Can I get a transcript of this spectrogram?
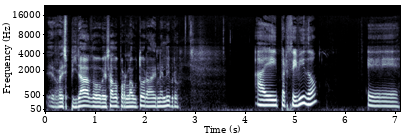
eh, respirado, besado por la autora en el libro. Hay percibido eh,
